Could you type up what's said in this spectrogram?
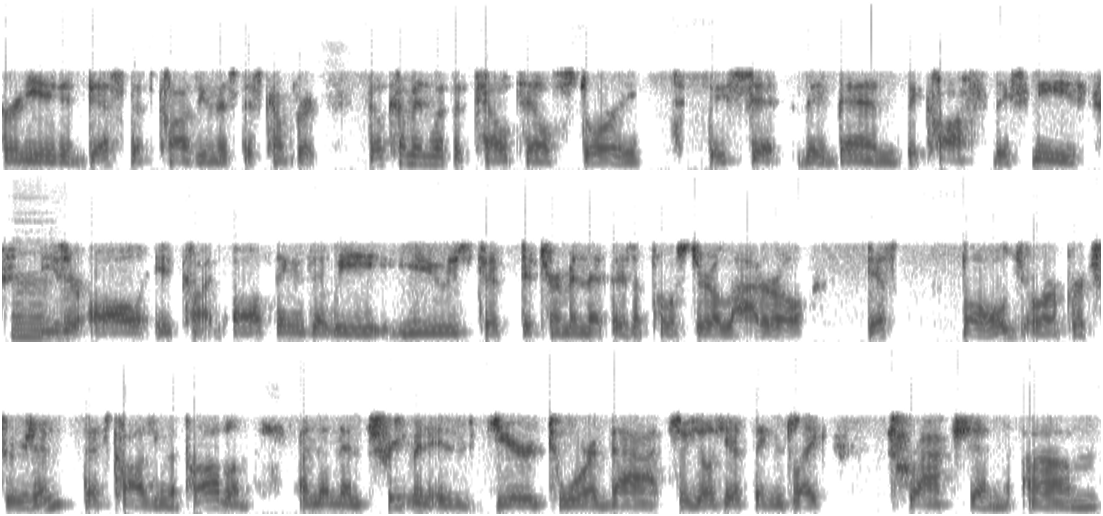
herniated disc that's causing this discomfort, they'll come in with a telltale story. They sit, they bend, they cough, they sneeze. Mm. These are all it, all things that we use to determine that there's a posterolateral disc bulge or a protrusion that's causing the problem. And then then treatment is geared toward that. So you'll hear things like traction, um,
